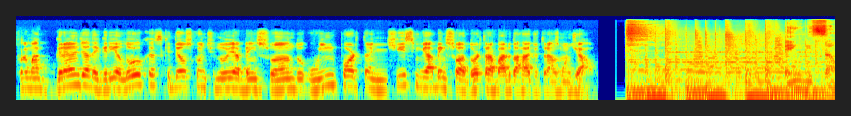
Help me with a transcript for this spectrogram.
Foi uma grande alegria, Lucas. Que Deus continue abençoando o importantíssimo e abençoador trabalho da Rádio Transmundial. Em missão.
